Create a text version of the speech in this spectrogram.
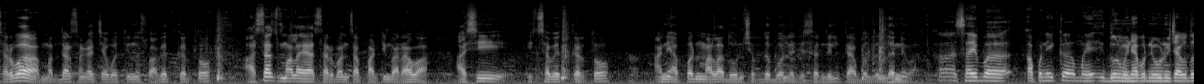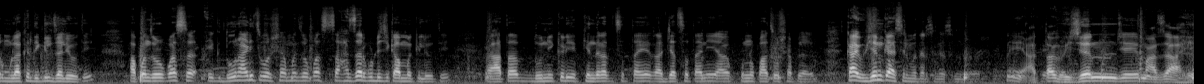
सर्व मतदारसंघाच्या वतीनं स्वागत करतो. असाच मला ह्या सर्वांचा पाठिंबा राहावा अशी इच्छा व्यक्त करतो. आणि आपण मला दोन शब्द बोलण्याची संधी दिली त्याबद्दल धन्यवाद. साहेब आपण एक महि दोन महिन्यापूर्वी निवडणुकीच्या अगोदर मुलाखत देखील झाली होती. आपण जवळपास एक दोन अडीच वर्षामध्ये जवळपास सहा हजार कोटीची कामं केली होती. आता दोन्हीकडे केंद्रात सत्ता आहे राज्यात सत्ता आणि पूर्ण पाच वर्ष आपल्याला. काय विजन काय असेल मतदारसंघासंदर्भात? नाही आता व्हिजन जे माझं आहे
